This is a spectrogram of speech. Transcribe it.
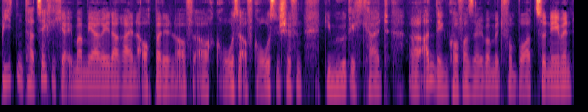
bieten tatsächlich ja immer mehr Reedereien, auch bei den auf, auch große, auf großen Schiffen, die Möglichkeit, äh, an den Koffer selber mit von Bord zu nehmen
